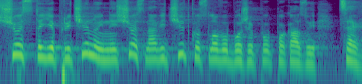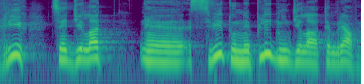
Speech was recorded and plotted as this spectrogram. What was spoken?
Щось стає причиною, не щось, навіть чітко Слово Боже показує. Це гріх, це діла е, світу, неплідні діла темряви.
